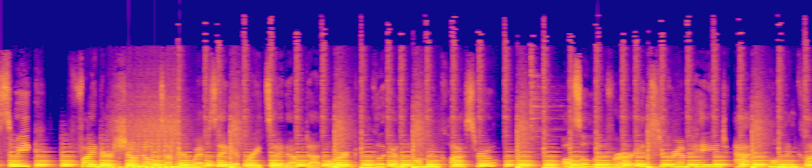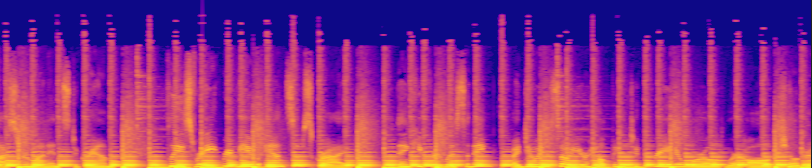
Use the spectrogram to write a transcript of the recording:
This week. Find our show notes on our website at brightsideup.org. Click on Home and Classroom. Also, look for our Instagram page at Home and Classroom on Instagram. Please rate, review, and subscribe. Thank you for listening. By doing so, you're helping to create a world where all children.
